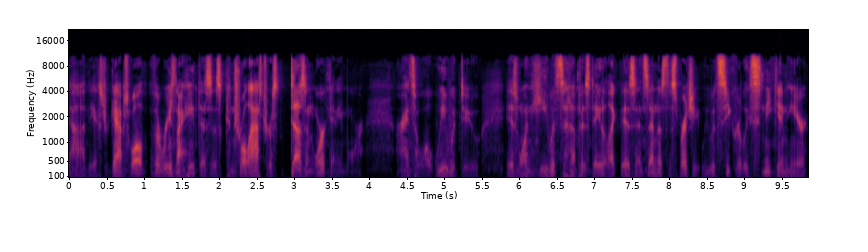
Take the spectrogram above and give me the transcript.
uh, the extra gaps. Well, the reason I hate this is Control Asterisk doesn't work anymore. All right, so what we would do is when he would set up his data like this and send us the spreadsheet, we would secretly sneak in here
